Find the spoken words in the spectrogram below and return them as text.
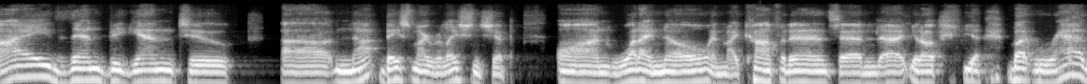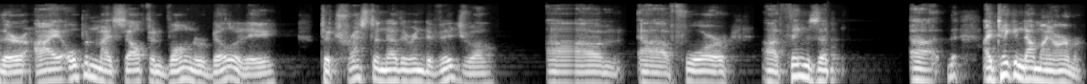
I then begin to uh, not base my relationship on what I know and my confidence and uh, you know yeah but rather I open myself in vulnerability to trust another individual um, uh, for uh, things that uh, I've taken down my armor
